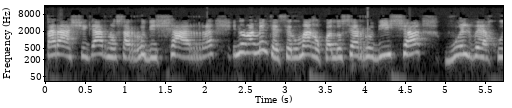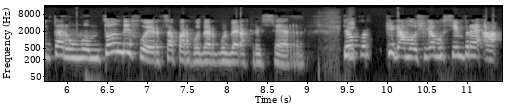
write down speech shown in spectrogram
para llegarnos a arrodillar. Y normalmente el ser humano cuando se arrodilla vuelve a juntar un montón de fuerza para poder volver a crecer. Pero y... ¿por qué llegamos, llegamos siempre a,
